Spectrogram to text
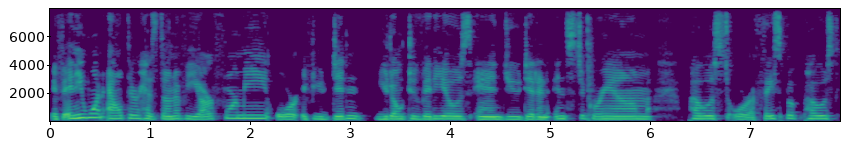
if anyone out there has done a VR for me, or if you didn't, you don't do videos and you did an Instagram post or a Facebook post,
